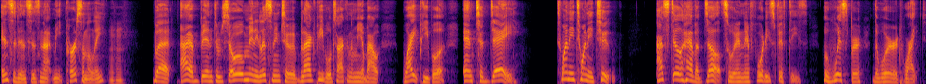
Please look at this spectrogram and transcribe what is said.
incidences, not me personally, Mhm. but I have been through so many listening to black people talking to me about white people. And today, 2022, I still have adults who are in their 40s, 50s who whisper the word white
